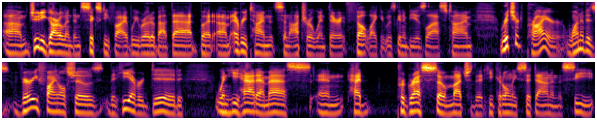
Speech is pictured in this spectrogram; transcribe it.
um, Judy Garland in 65, we wrote about that, but um, every time that Sinatra went there, it felt like it was going to be his last time. Richard Pryor, one of his very final shows that he ever did when he had MS and had progressed so much that he could only sit down in the seat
